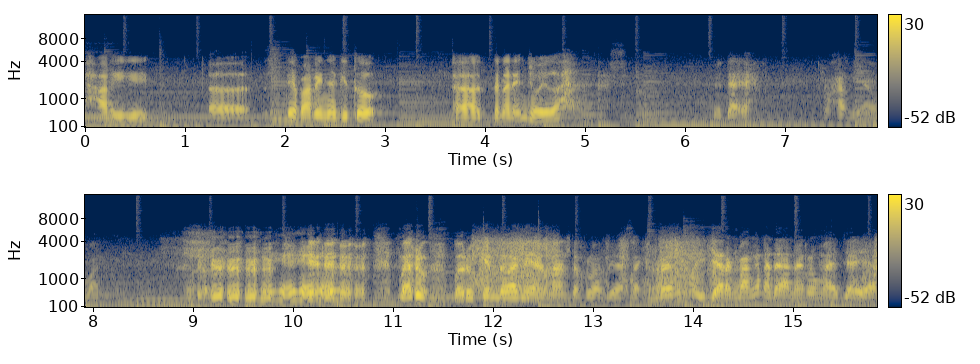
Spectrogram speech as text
hari eh, setiap harinya gitu eh, dengan enjoy lah. Beda ya rohaniawan. Baru baru Ken doang nih yang mantep luar biasa. Keren sih jarang banget ada anak remaja ya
